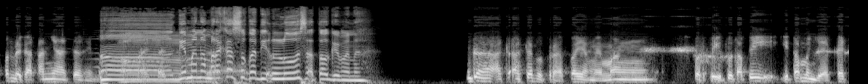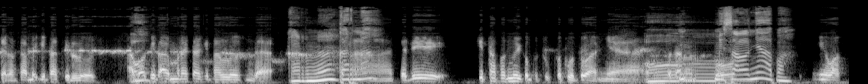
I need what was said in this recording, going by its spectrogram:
pendekatannya aja sih. Eh, Mereka gimana juga- mereka suka dielus atau gimana? Enggak, ada, ada beberapa yang memang seperti itu, tapi kita menjaga jangan sampai kita dilus. Atau Oh. kita mereka kita lus, enggak. Karena Karena Nah, jadi kita penuhi kebutu- kebutuhannya. Oh. Misalkan, misalnya apa? ini wak-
